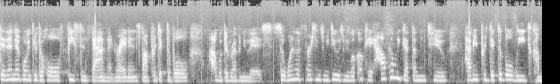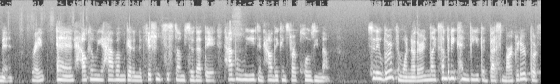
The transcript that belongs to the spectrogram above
they, then they're going through the whole feast and famine, right? And it's not predictable how, what their revenue is. So one of the first things we do is we look, okay, how can we get them into having predictable leads come in, right? And how can we have them get an efficient system so that they have the leads and how they can start closing them? So they learn from one another, and like somebody can be the best marketer, but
